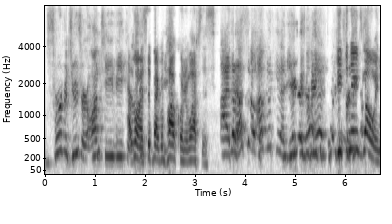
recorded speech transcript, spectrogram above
Swerve and Juice are on TV. I just want to sit back with popcorn and watch this. I know that's what I'm looking at. You guys are making Keep the names going,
